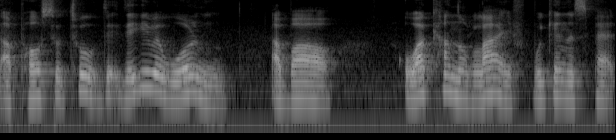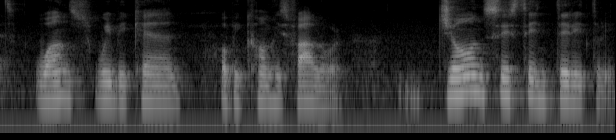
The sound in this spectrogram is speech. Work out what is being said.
apostle too. They, they give a warning about what kind of life we can expect once we become or become his follower. John sixteen thirty three.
